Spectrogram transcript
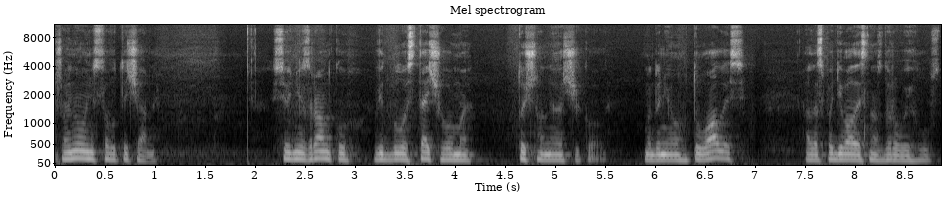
Шановні славутичани, сьогодні зранку відбулося те, чого ми точно не очікували. Ми до нього готувались, але сподівалися на здоровий глузд.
